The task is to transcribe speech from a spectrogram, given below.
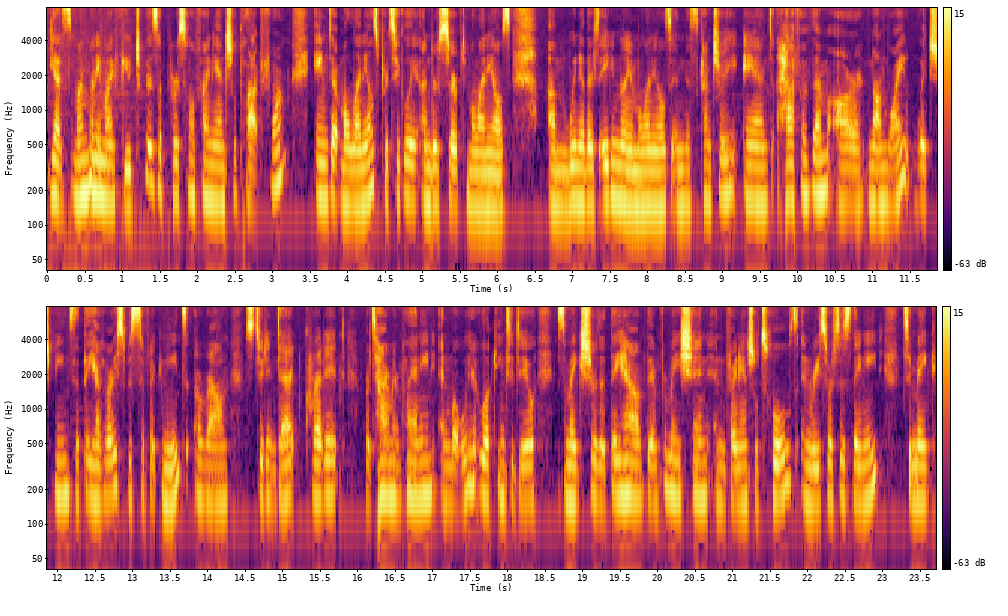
Yes, My Money, My Future is a personal financial platform aimed at millennials, particularly underserved millennials. Um, we know there's 80 million millennials in this country, and half of them are non white, which means that they have very specific needs around student debt, credit, retirement planning. And what we're looking to do is make sure that they have the information and financial tools and resources they need to make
